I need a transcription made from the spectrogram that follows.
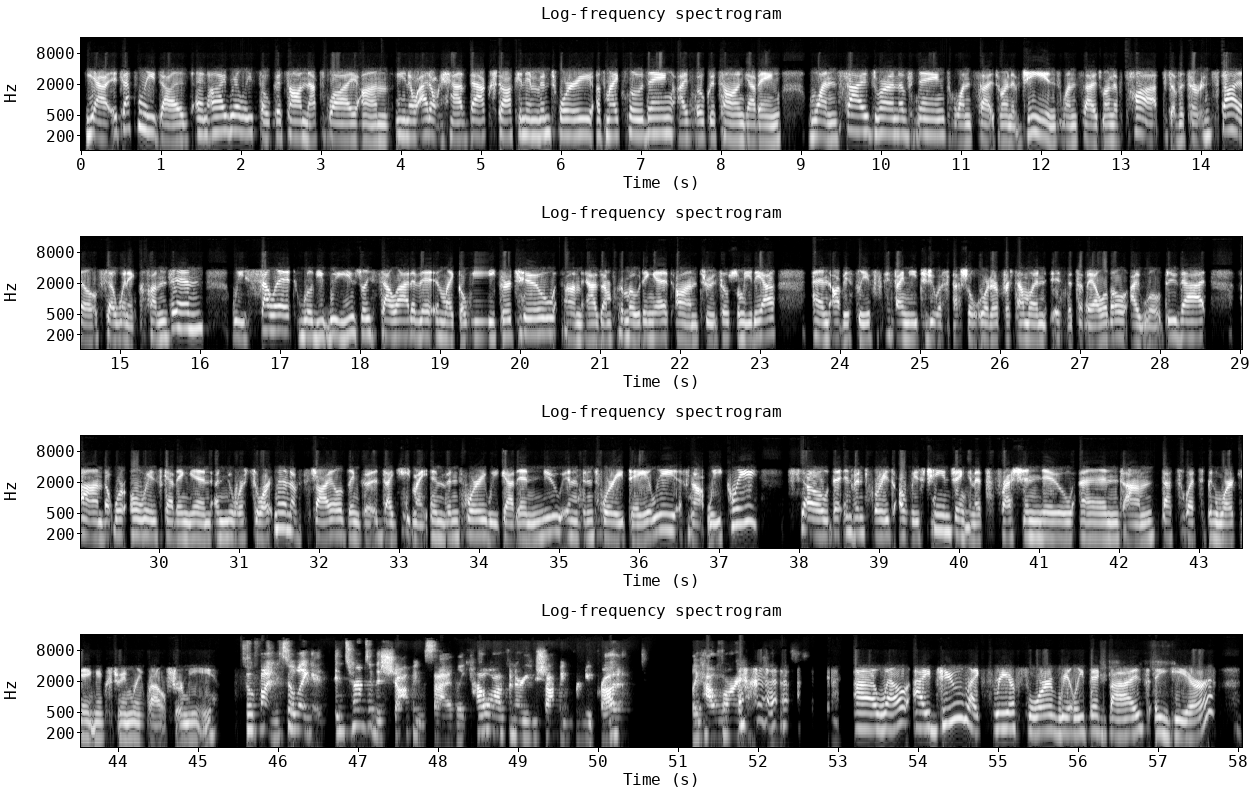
Yeah, it definitely does. And I really focus on that's why, um, you know, I don't have back stock and inventory of my clothing. I focus on getting one size run of things, one size run of jeans, one size run of tops of a certain style. So when it comes in, we sell it. We'll, we usually sell out of it in like a week or two um, as I'm promoting it on through social media. And obviously, if, if I need to do a special order for someone, if it's available, I will do that. Um, but we're always getting in a new assortment of styles and goods. I keep my inventory. We get in new inventory daily, if not weekly. So the inventory is always changing and it's fresh and new. And um, that's what's been working extremely well for me. So fun. So, like, in terms of the shopping side, like, how often are you shopping for new product? Like, how far? uh, well, I do like three or four really big buys a year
